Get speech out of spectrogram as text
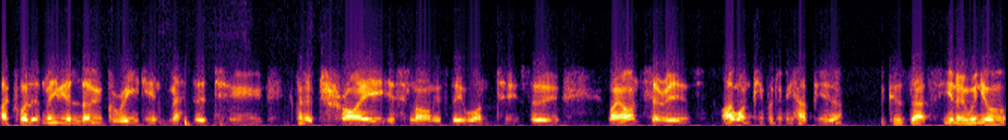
I call it maybe a low gradient method to kind of try Islam if they want to. So my answer is, I want people to be happier because that's, you know, when you're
